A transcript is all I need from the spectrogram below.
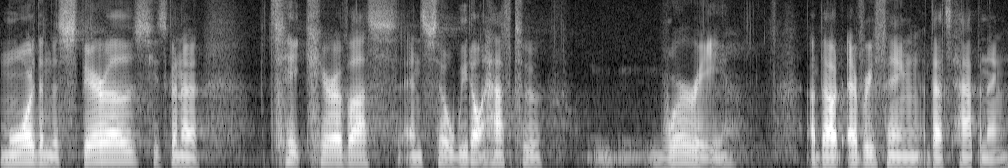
more than the sparrows. He's going to take care of us. And so we don't have to worry about everything that's happening.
